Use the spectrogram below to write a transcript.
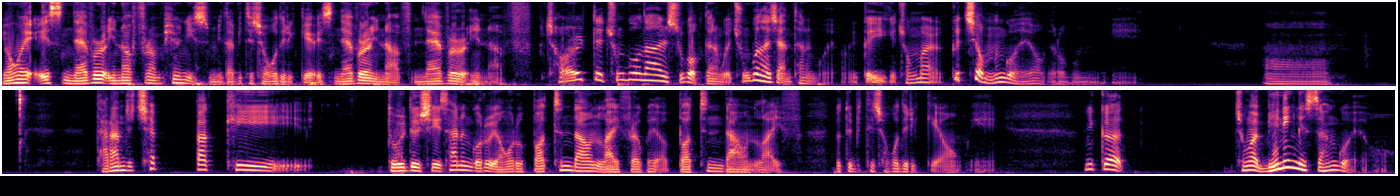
영어에 it's never enough라는 표현이 있습니다. 밑에 적어드릴게요. It's never enough, never enough. 절대 충분할 수가 없다는 거예요. 충분하지 않다는 거예요. 그러니까 이게 정말 끝이 없는 거예요, 여러분. 예. 어, 다람쥐 챗바퀴 돌듯이 사는 거를 영어로 button down life라고 해요. button down life. 이것도 밑에 적어드릴게요. 예. 그러니까 정말 meaningless 한 거예요.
